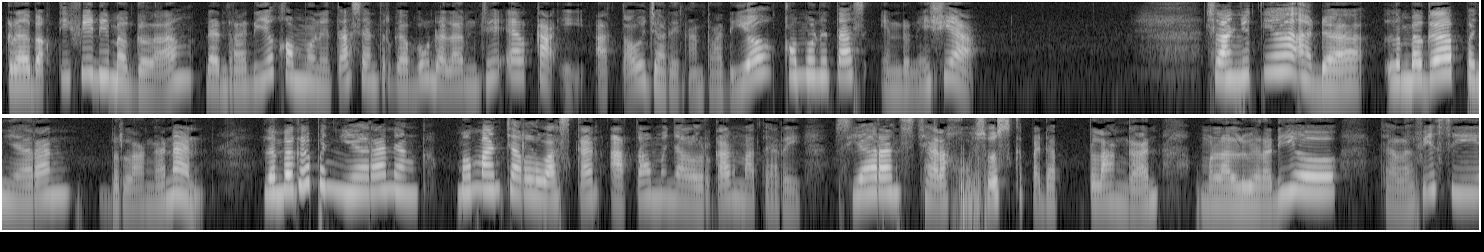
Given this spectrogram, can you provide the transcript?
Gerabak TV di Magelang dan radio komunitas yang tergabung dalam JRKI atau Jaringan Radio Komunitas Indonesia. Selanjutnya ada lembaga penyiaran berlangganan. Lembaga penyiaran yang memancar luaskan atau menyalurkan materi siaran secara khusus kepada pelanggan melalui radio, televisi,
